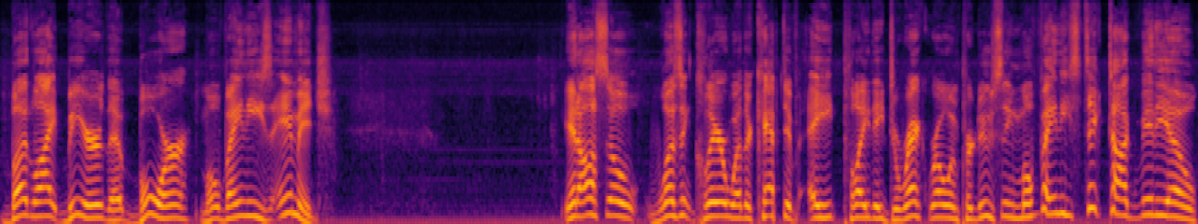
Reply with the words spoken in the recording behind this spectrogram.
Bud Light beer that bore Mulvaney's image. It also wasn't clear whether Captive 8 played a direct role in producing Mulvaney's TikTok video.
